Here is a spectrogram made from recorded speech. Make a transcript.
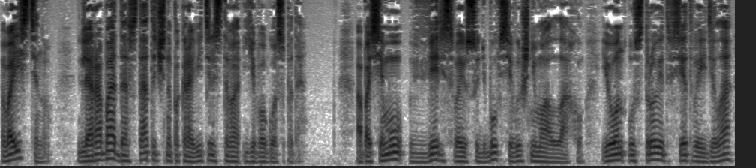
Воистину, для раба достаточно покровительства его Господа. А посему верь свою судьбу Всевышнему Аллаху, и Он устроит все твои дела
